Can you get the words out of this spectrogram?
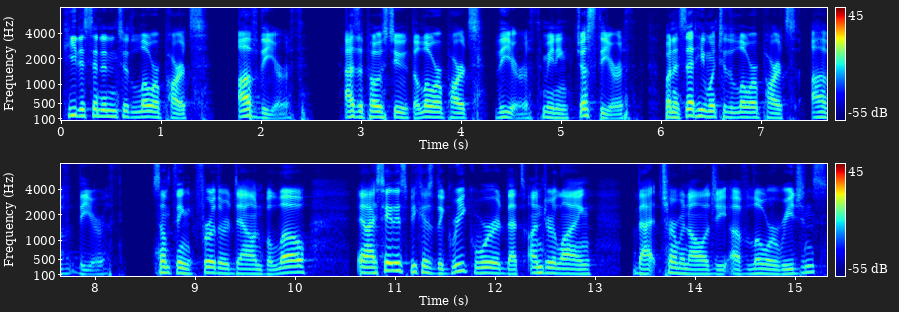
He descended into the lower parts of the earth, as opposed to the lower parts, the earth, meaning just the earth, but instead He went to the lower parts of the earth, something further down below. And I say this because the Greek word that's underlying that terminology of lower regions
